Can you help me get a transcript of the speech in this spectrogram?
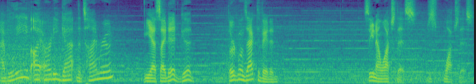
I believe I already got the time rune? Yes, I did. Good. Third one's activated. See, now watch this. Just watch this.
